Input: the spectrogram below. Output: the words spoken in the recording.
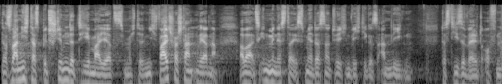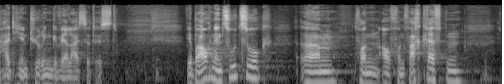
Das war nicht das bestimmte Thema jetzt, möchte nicht falsch verstanden werden, aber als Innenminister ist mir das natürlich ein wichtiges Anliegen, dass diese Weltoffenheit hier in Thüringen gewährleistet ist. Wir brauchen den Zuzug ähm, von, auch von Fachkräften. Ich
